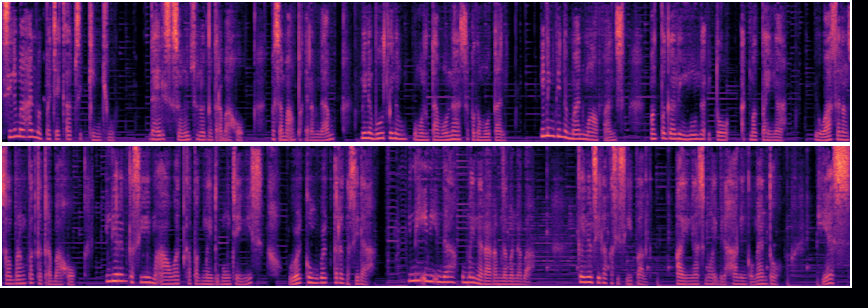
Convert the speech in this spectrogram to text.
Sinamahan magpa-check up si Kim Chu dahil sa sunod-sunod na trabaho. Masama ang pakiramdam, minabuti lang pumunta muna sa pagamutan. Hiling din naman mga fans, magpagaling muna ito at magpahinga. Iwasan ang sobrang pagtatrabaho. Hindi rin kasi maawat kapag may dugong Chinese, work kung work talaga sila. Hindi iniinda kung may nararamdaman na ba. Ganyan sila kasi sipag. Ayon nga sa mga ibinahaging komento. Yes,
